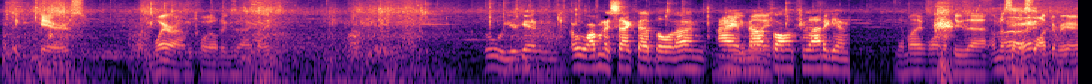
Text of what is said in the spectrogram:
I don't think he cares where I'm coiled exactly. Oh, you're getting. Oh, I'm gonna sack that bullet. I'm. I You am not might. falling for that again. You might want to do that. I'm gonna set this Alright. lock over here.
